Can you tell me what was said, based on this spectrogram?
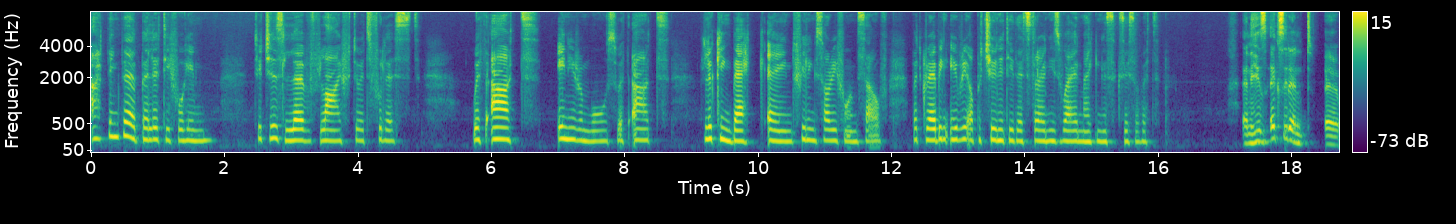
I think the ability for him to just live life to its fullest without any remorse, without looking back and feeling sorry for himself, but grabbing every opportunity that's thrown his way and making a success of it. and his accident uh,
